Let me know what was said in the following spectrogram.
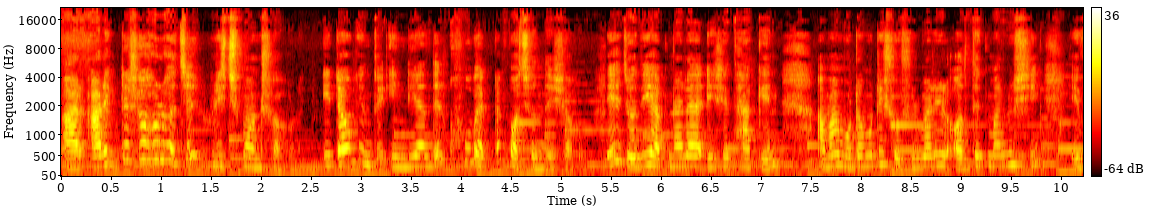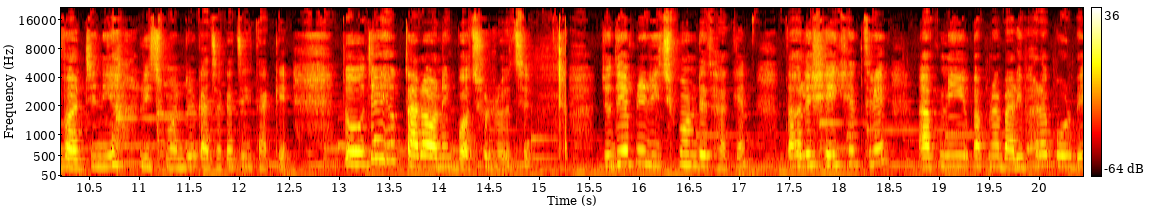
আর আরেকটা শহর হচ্ছে রিচমন্ড শহর। এটাও কিন্তু ইন্ডিয়ানদের খুব একটা পছন্দের শহর। এ যদি আপনারা এসে থাকেন, আমার মোটামুটি শ্বশুরবাড়ির অর্ধেক মানুষই এই ভার্জিনিয়া রিচমন্ডের কাছাকাছি থাকে। তো যাই হোক, তারা অনেক বছর রয়েছে। যদি আপনি রিচমন্ডে থাকেন, তাহলে সেই ক্ষেত্রে আপনি আপনার বাড়ি ভাড়া পড়বে।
